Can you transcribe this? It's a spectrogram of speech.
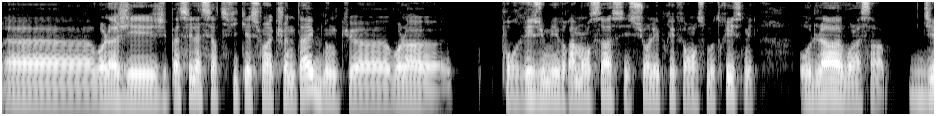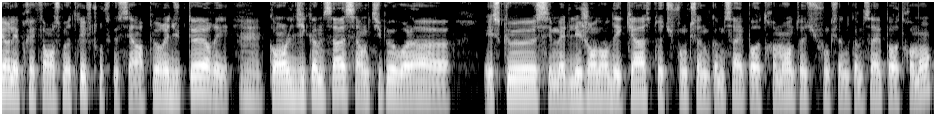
euh, voilà, j'ai passé la certification Action Type, donc euh, voilà, pour résumer vraiment ça, c'est sur les préférences motrices, mais au-delà, voilà, ça, dire les préférences motrices, je trouve que c'est un peu réducteur et hmm. quand on le dit comme ça, c'est un petit peu voilà, euh, est-ce que c'est mettre les gens dans des cases, toi tu fonctionnes comme ça et pas autrement, toi tu fonctionnes comme ça et pas autrement,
